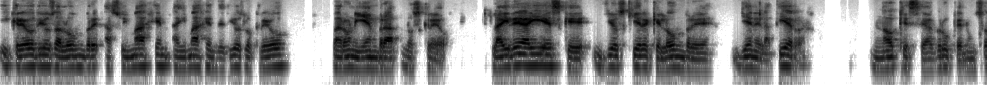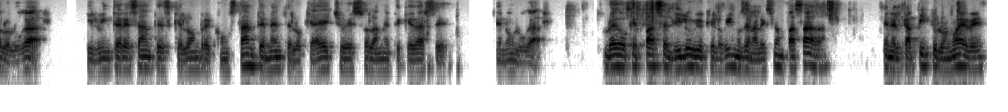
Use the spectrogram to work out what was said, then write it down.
Y creó Dios al hombre a su imagen, a imagen de Dios lo creó varón y hembra los creó. La idea ahí es que Dios quiere que el hombre llene la tierra, no que se agrupe en un solo lugar. Y lo interesante es que el hombre constantemente lo que ha hecho es solamente quedarse en un lugar. Luego que pasa el diluvio que lo vimos en la lección pasada, en el capítulo 9,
